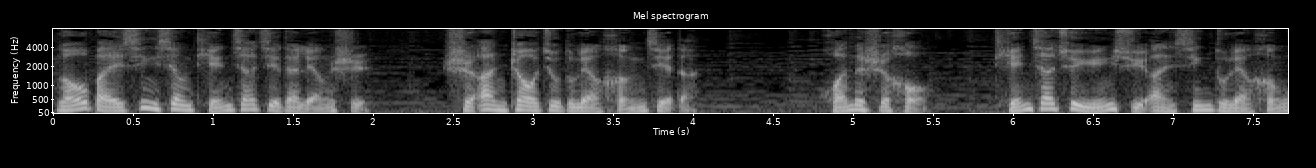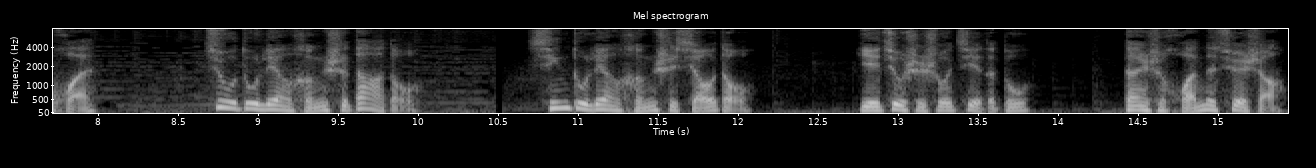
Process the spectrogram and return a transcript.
老百姓向田家借贷粮食，是按照旧度量衡借的，还的时候。田家却允许按新度量衡还，旧度量衡是大斗，新度量衡是小斗，也就是说借的多，但是还的却少。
